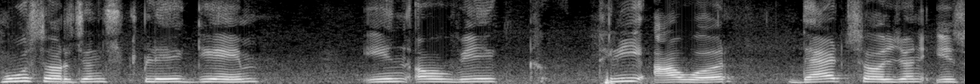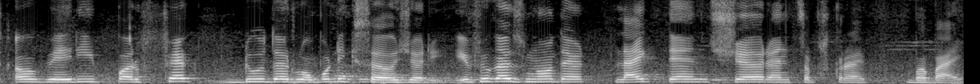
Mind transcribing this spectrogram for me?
who surgeons play game in a week 3 hour. That surgeon is a very perfect do the robotic surgery. If you guys know that like then share and subscribe. Bye bye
